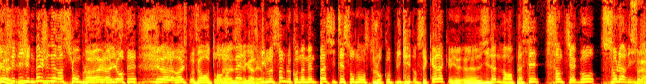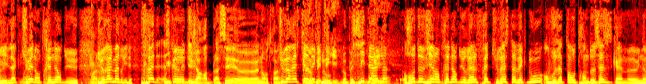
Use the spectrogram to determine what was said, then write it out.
Il s'est dit j'ai une belle génération bleue. Ah ouais, là, yo, finalement, je préfère On retourner rappelle, parce qu'il me semble qu'on n'a même pas cité son nom, c'est toujours compliqué dans ces cas-là, que euh, Zidane va remplacer Santiago Solari, Solari, qui est l'actuel entraîneur du, Voilà. du Real Madrid. Fred, est-ce Oui, que tu, déjà remplacé euh, un autre. Hein. tu vas rester avec nous Lopetegui, Zidane redevient l'entraîneur du Real. Fred, tu restes avec nous. On vous attend au 32-16. C'est quand même euh, une,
